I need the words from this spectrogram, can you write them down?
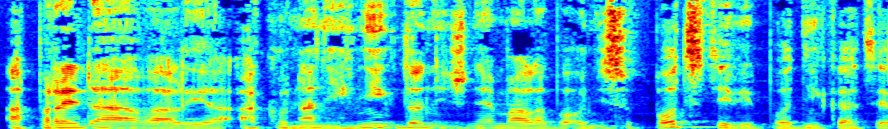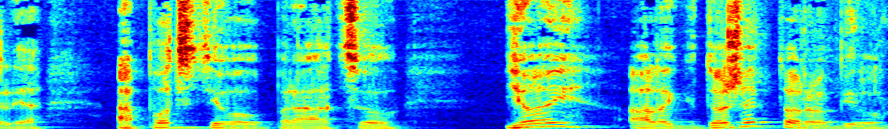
a predávali a ako na nich nikto nič nemal, lebo oni sú poctiví podnikatelia a poctivou prácou. Joj, ale kdože to robil?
